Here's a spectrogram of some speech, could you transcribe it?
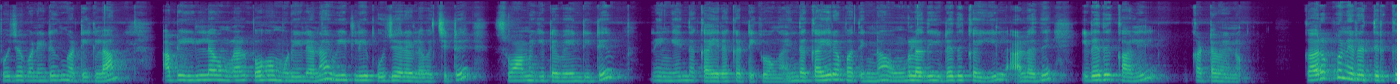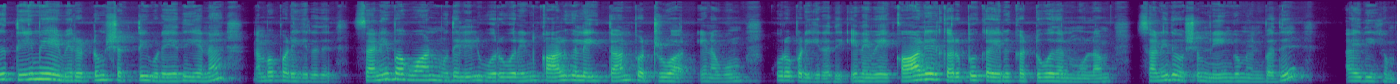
பூஜை பண்ணிட்டு கட்டிக்கலாம். அப்படி இல்லை உங்களால் போக முடியலன்னா வீட்லேயே பூஜை அறையில் வச்சுட்டு சுவாமிகிட்ட வேண்டிட்டு நீங்கள் இந்த கயிறை கட்டிக்கோங்க. இந்த கயிறை பார்த்திங்கன்னா உங்களது இடது கையில் அல்லது இடது காலில் கட்ட வேணும். கருப்பு நிறத்திற்கு தீமையை விரட்டும் சக்தி உடையது என நம்பப்படுகிறது. சனி பகவான் முதலில் ஒருவரின் கால்களைத்தான் பற்றுவார் எனவும் கூறப்படுகிறது. எனவே காலில் கருப்பு கயிறு கட்டுவதன் மூலம் சனி தோஷம் நீங்கும் என்பது ஐதீகம்.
